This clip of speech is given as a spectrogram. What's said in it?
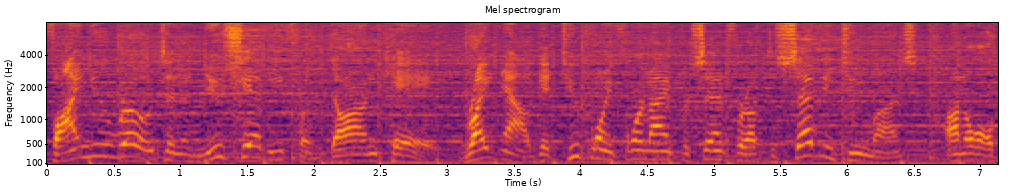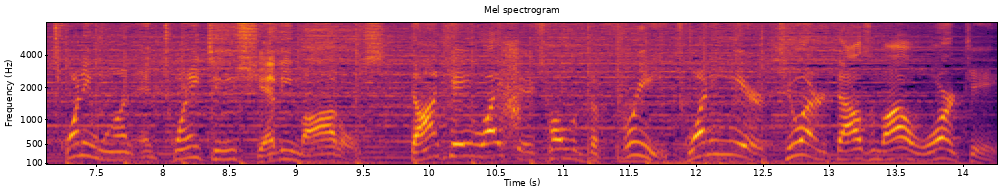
Find new roads in a new Chevy from Don K. Right now, get 2.49% for up to 72 months on all 21 and 22 Chevy models. Don K. Whitefish, home of the free 20 year, 200,000 mile warranty.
